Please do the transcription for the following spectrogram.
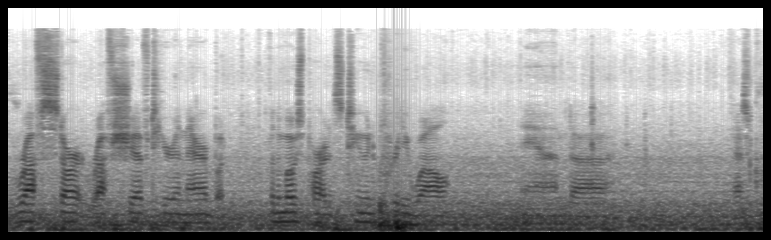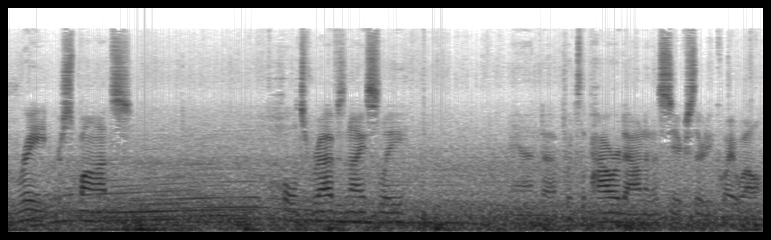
rough start, rough shift here and there, but for the most part, it's tuned pretty well and uh, has great response. Holds revs nicely and uh, puts the power down in the CX-30 quite well.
